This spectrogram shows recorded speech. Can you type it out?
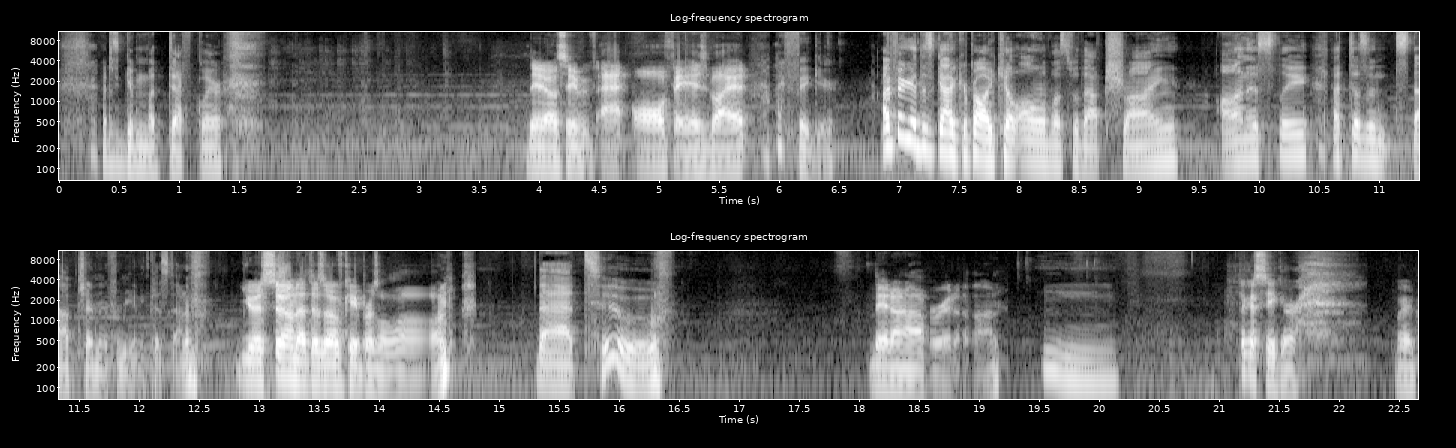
I just give him a death glare. They don't seem at all phased by it. I figure. I figure this guy could probably kill all of us without trying. Honestly, that doesn't stop Chairman from getting pissed at him. You assume that those Oathkeepers alone. That too. They don't operate on. Hmm. Like a seeker. Weird.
